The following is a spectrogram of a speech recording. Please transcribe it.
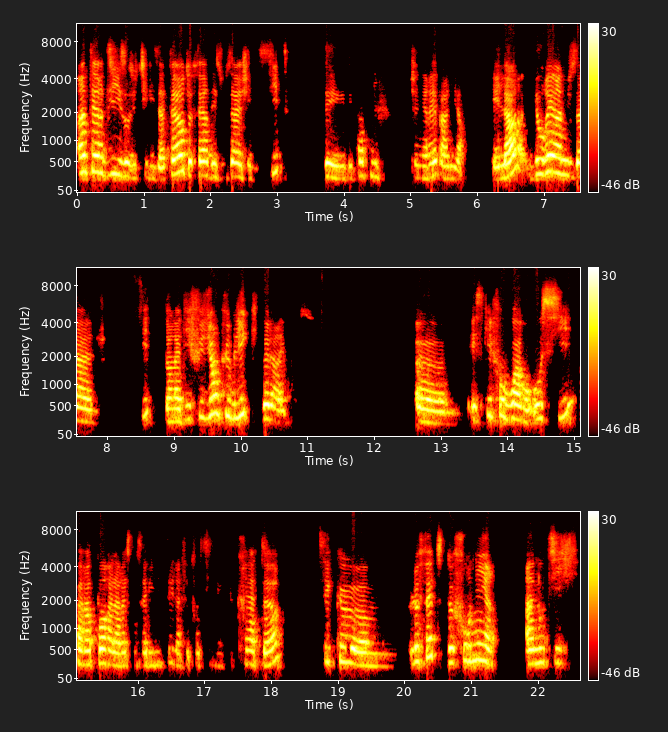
interdisent aux utilisateurs de faire des usages illicites des, contenus générés par l'IA. Et là, il y aurait un usage dans la diffusion publique de la réponse. Euh, et ce qu'il faut voir aussi par rapport à la responsabilité, là cette fois-ci, du, créateur, c'est que euh, le fait de fournir un outil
